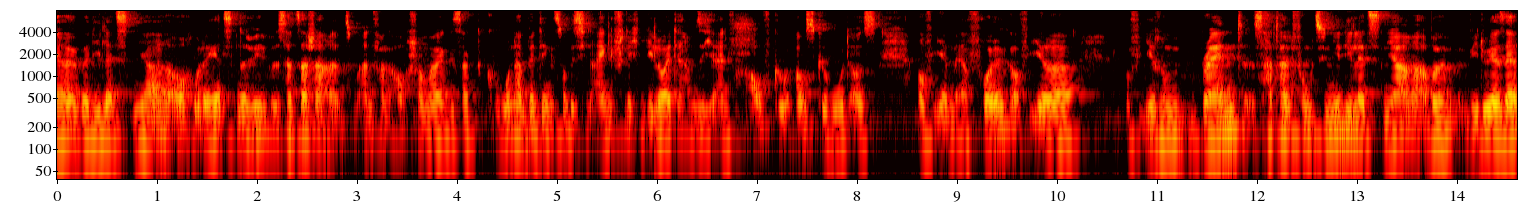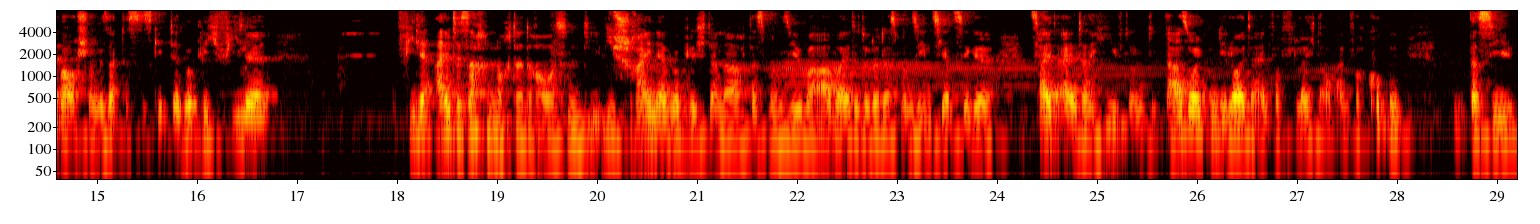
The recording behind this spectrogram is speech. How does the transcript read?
ja, über die letzten Jahre auch oder jetzt natürlich, das hat Sascha zum Anfang auch schon mal gesagt, Corona-bedingt so ein bisschen eingeschlichen. Die Leute haben sich einfach ausgeruht aus, auf ihrem Erfolg, auf ihrer auf ihrem Brand. Es hat halt funktioniert die letzten Jahre, aber wie du ja selber auch schon gesagt hast, es gibt ja wirklich viele, viele alte Sachen noch da draußen, die, die schreien ja wirklich danach, dass man sie überarbeitet oder dass man sie ins jetzige Zeitalter hieft. Und da sollten die Leute einfach vielleicht auch einfach gucken, dass sie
